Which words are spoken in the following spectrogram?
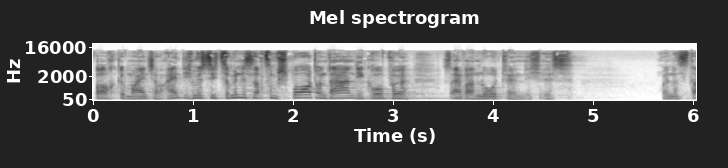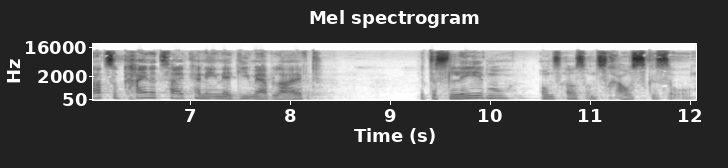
brauch Gemeinschaft. Eigentlich müsste ich zumindest noch zum Sport und da in die Gruppe, was einfach notwendig ist. Wenn uns dazu keine Zeit, keine Energie mehr bleibt, wird das Leben uns aus uns rausgesogen.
